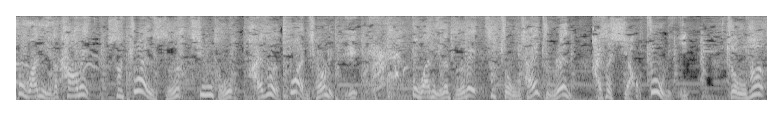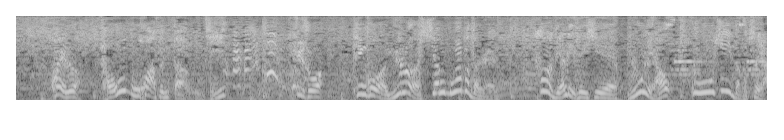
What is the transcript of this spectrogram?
不管你的咖位是钻石青铜还是断桥铝，不管你的职位是总裁主任还是小助理，总之，快乐从不划分等级。据说，听过娱乐香饽饽的人，字典里那些无聊、孤寂等字眼，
